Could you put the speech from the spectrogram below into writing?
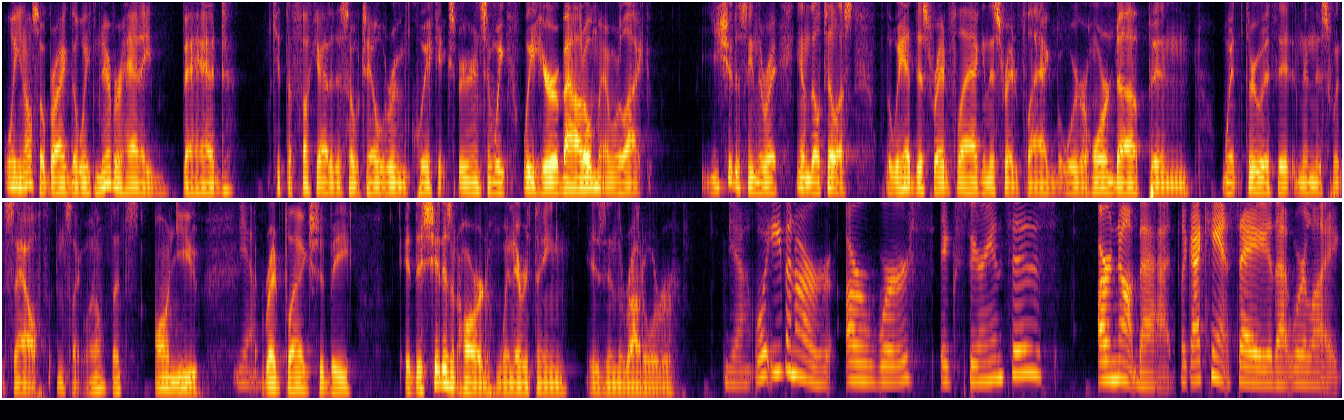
Well, you can also brag though. We've never had a bad get the fuck out of this hotel room quick experience, and we we hear about them, and we're like, you should have seen the red. You know, they'll tell us that we had this red flag and this red flag, but we were horned up and went through with it, and then this went south. And it's like, well, that's on you. Yeah. Red flags should be. It, this shit isn't hard when everything is in the right order. Yeah. Well, even our our worst experiences are not bad. Like I can't say that we're like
